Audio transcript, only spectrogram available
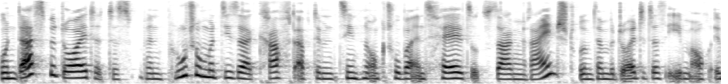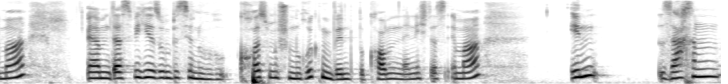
Und das bedeutet, dass wenn Pluto mit dieser Kraft ab dem 10. Oktober ins Feld sozusagen reinströmt, dann bedeutet das eben auch immer, ähm, dass wir hier so ein bisschen kosmischen Rückenwind bekommen, nenne ich das immer, in Sachen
